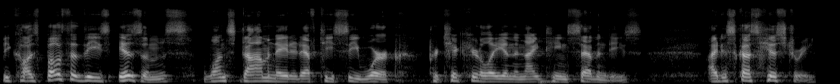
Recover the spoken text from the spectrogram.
Because both of these isms once dominated FTC work, particularly in the 1970s, I discuss history.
